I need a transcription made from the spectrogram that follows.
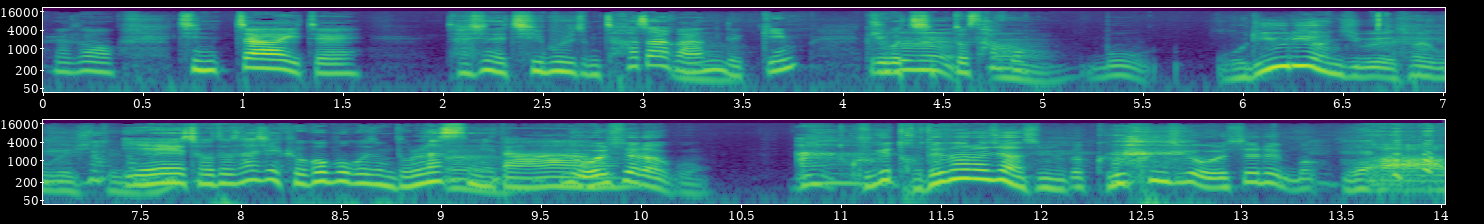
그래서 진짜 이제 자신의 집을 좀 찾아간 어. 느낌 그리고 집도 사고 어, 뭐 어리으리한 집에 살고 계시던데. 예, 저도 사실 그거 보고 좀 놀랐습니다. 네. 월세라고. 아. 그게 더 대단하지 않습니까? 그 큰 집에 월세를 막 와.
